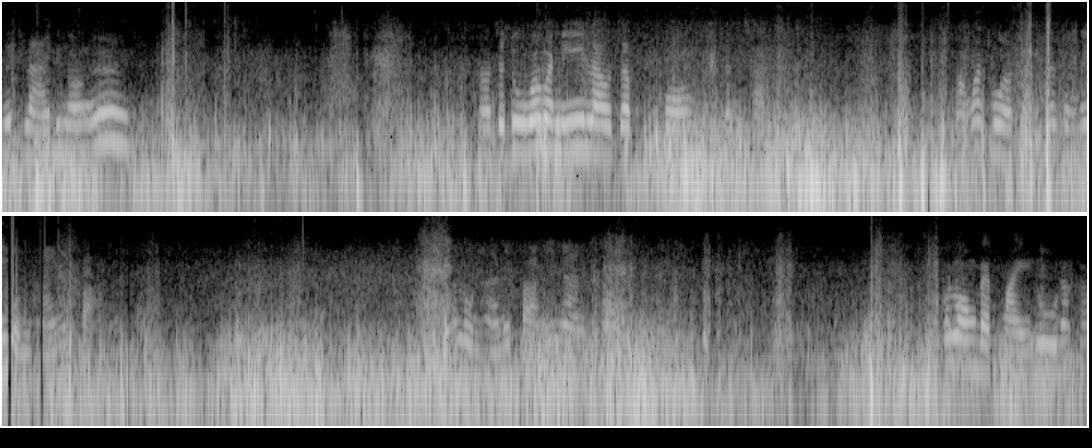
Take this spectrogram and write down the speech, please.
มืดหลายพี่น้องเอ้ย เราจะดูว่าวันนี้เราจะมองกันชัดหวังว่าโทรศัพท์ค่อยคงไม่หล่นหายในป่าถ้าหล่นหายในป่านี่งานเข้า ก็ลองแบบใหม่ดูนะคะ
